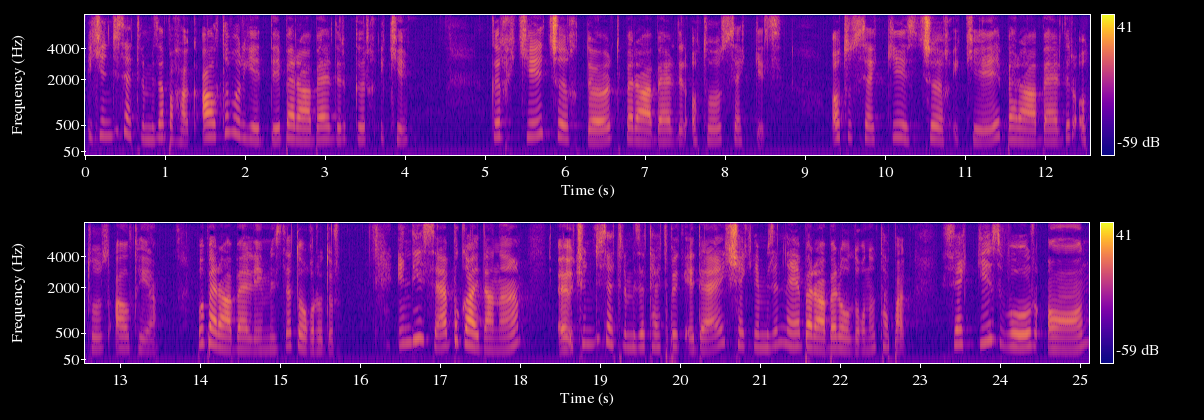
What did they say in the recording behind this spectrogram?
İkinci sətrimizə baxaq. 6 vur 7 bərabərdir 42. 42 çıx 4 bərabərdir 38. 38 çıx 2 bərabərdir 36-ya. Bu bərabərliyimiz də doğrudur. İndi isə bu qaydanı 3-cü e, sətrimizə tətbiq edək, şəklimizin nəyə bərabər olduğunu tapaq. 8 vur 10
